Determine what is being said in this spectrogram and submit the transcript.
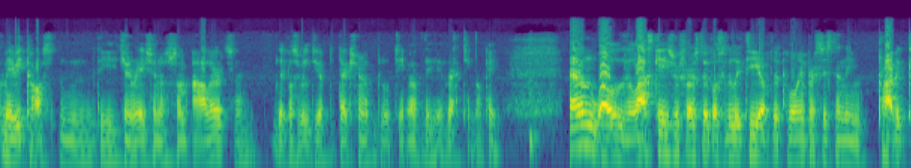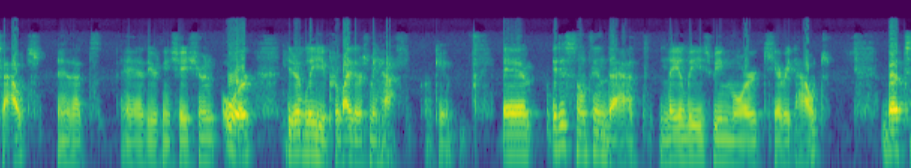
maybe cause mm, the generation of some alerts and the possibility of detection of the blue team of the red team okay? And well, the last case refers to the possibility of deploying persistent in private clouds uh, that uh, the organization or directly providers may have. Okay, uh, it is something that lately is being more carried out, but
